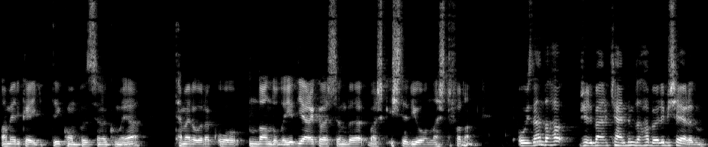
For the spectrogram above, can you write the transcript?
Amerika'ya gitti kompozisyon okumaya. Temel olarak ondan dolayı diğer arkadaşların da başka işleri yoğunlaştı falan. O yüzden daha şöyle ben kendim daha böyle bir şey aradım.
